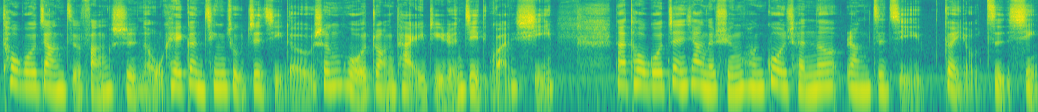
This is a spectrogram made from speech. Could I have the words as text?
透过这样子的方式呢，我可以更清楚自己的生活状态以及人际的关系。那透过正向的循环过程呢，让自己更有自信。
